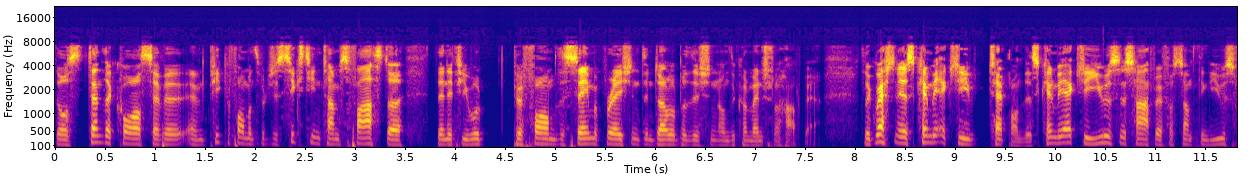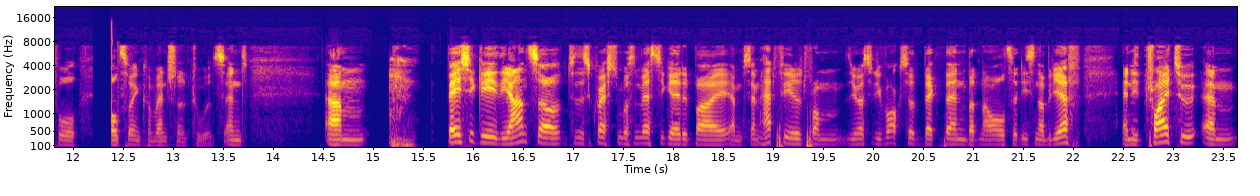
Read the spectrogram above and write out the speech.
those tensor cores have a, a, peak performance which is 16 times faster than if you would perform the same operations in double precision on the conventional hardware. The question is, can we actually tap on this? Can we actually use this hardware for something useful also in conventional tools? And um, basically the answer to this question was investigated by um, Sam Hatfield from the University of Oxford back then, but now also at ECMWF. And he tried to, um,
